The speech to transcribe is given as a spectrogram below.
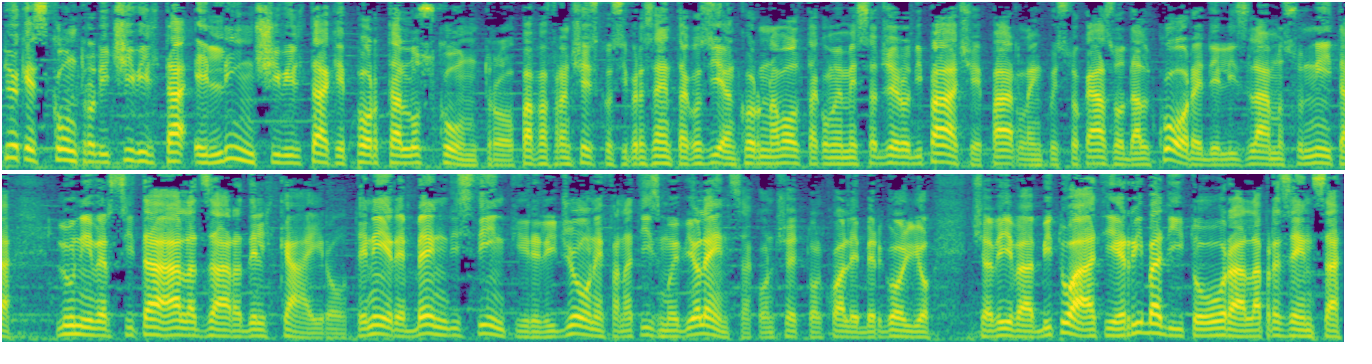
Più che scontro di civiltà è l'inciviltà che porta allo scontro. Papa Francesco si presenta così ancora una volta come messaggero di pace parla in questo caso dal cuore dell'Islam sunnita, l'Università Al-Azhar del Cairo. Tenere ben distinti religione, fanatismo e violenza, concetto al quale Bergoglio ci aveva abituati, è ribadito ora alla presenza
